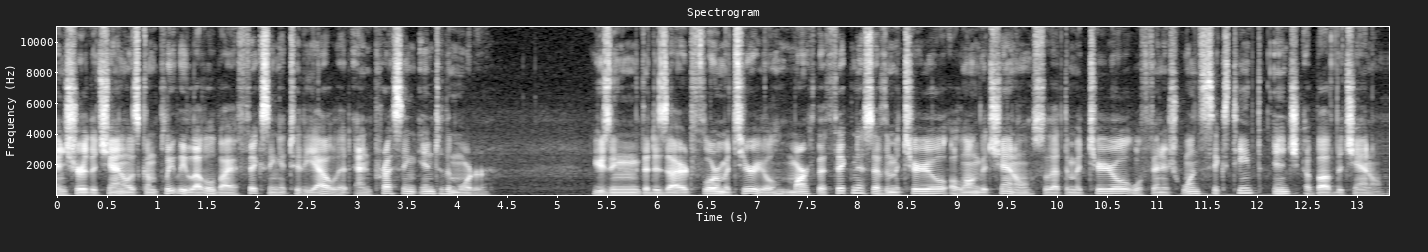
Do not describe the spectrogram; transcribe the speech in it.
Ensure the channel is completely level by affixing it to the outlet and pressing into the mortar. Using the desired floor material, mark the thickness of the material along the channel so that the material will finish 1 16th inch above the channel,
